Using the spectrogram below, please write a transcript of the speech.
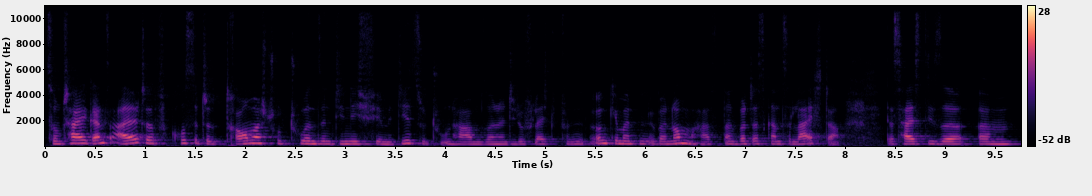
zum Teil ganz alte, verkrustete Traumastrukturen sind, die nicht viel mit dir zu tun haben, sondern die du vielleicht von irgendjemandem übernommen hast, dann wird das Ganze leichter. Das heißt, diese ähm,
